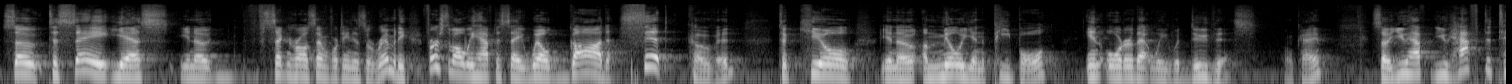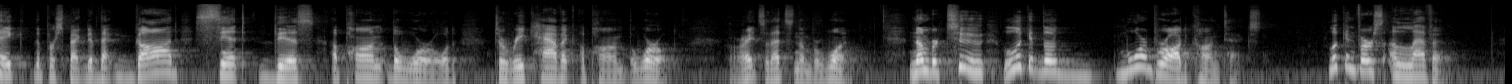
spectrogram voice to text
So to say, yes, you know, Second Chronicles 7.14 is a remedy, first of all, we have to say, well, God sent COVID to kill, you know, a million people in order that we would do this. Okay? So you have, you have to take the perspective that God sent this upon the world to wreak havoc upon the world. All right, so that's number one. Number two, look at the more broad context. Look in verse 11.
